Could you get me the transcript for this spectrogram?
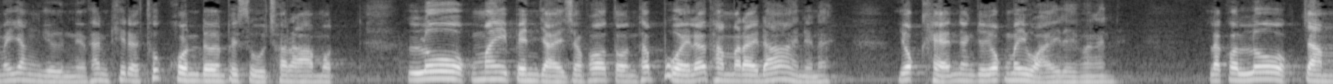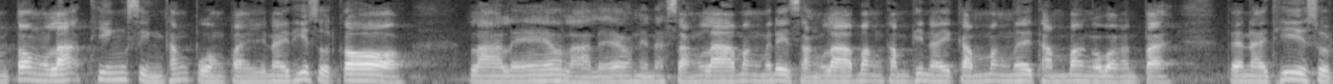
ไม่ยั่งยืนเนี่ยท่านคิดว่าทุกคนเดินไปสู่ชราหมด โลกไม่เป็นใหญ่เฉพาะตนถ้าป่วยแล้วทำอะไรได้เนี่ยนะยกแขนยังจะยกไม่ไหวเลยเหมือนกัน แล้วก็โลกจำต้องละทิ้งสิ่งทั้งปวงไป ในที่สุดก็ลาแล้วลาแล้วเนี่ยนะสั่งลาบ้างไม่ได้สั่งลาบ้างทำพินัยกรรมบ้างไม่ได้ทำบ้างก็ว่ากันไป แต่ในที่สุด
